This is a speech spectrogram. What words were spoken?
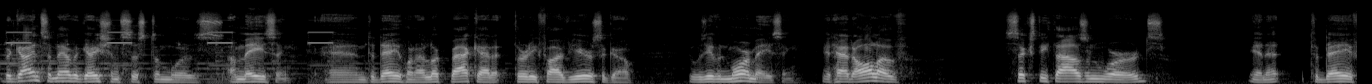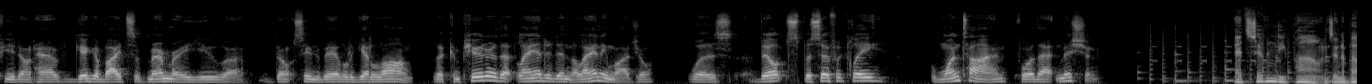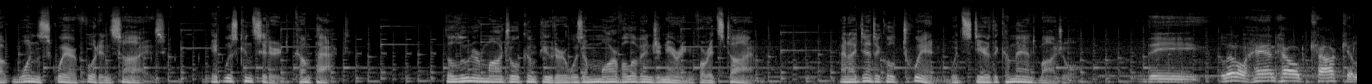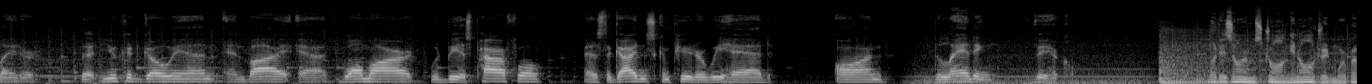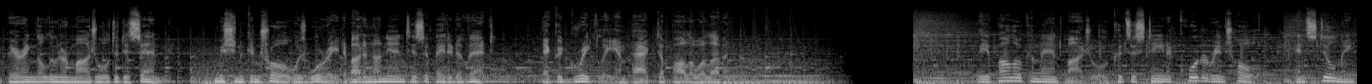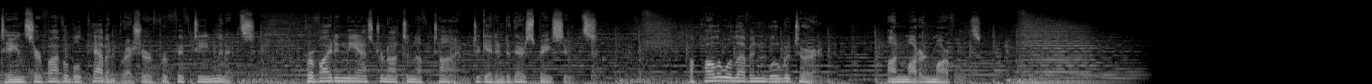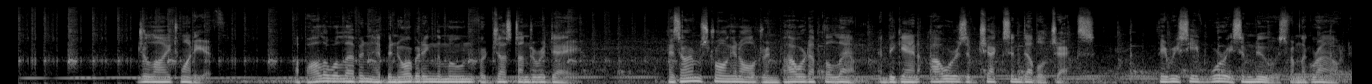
The guidance and navigation system was amazing. And today, when I look back at it 35 years ago, it was even more amazing. It had all of 60,000 words in it. Today, if you don't have gigabytes of memory, you uh, don't seem to be able to get along. The computer that landed in the landing module was built specifically one time for that mission. At 70 pounds and about one square foot in size, it was considered compact. The lunar module computer was a marvel of engineering for its time. An identical twin would steer the command module. The little handheld calculator that you could go in and buy at Walmart would be as powerful as the guidance computer we had on the landing vehicle. But as Armstrong and Aldrin were preparing the lunar module to descend, Mission Control was worried about an unanticipated event that could greatly impact Apollo 11. The Apollo command module could sustain a quarter-inch hole and still maintain survivable cabin pressure for 15 minutes, providing the astronauts enough time to get into their spacesuits. Apollo 11 will return on Modern Marvels. July 20th. Apollo 11 had been orbiting the moon for just under a day. As Armstrong and Aldrin powered up the LEM and began hours of checks and double checks, they received worrisome news from the ground.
